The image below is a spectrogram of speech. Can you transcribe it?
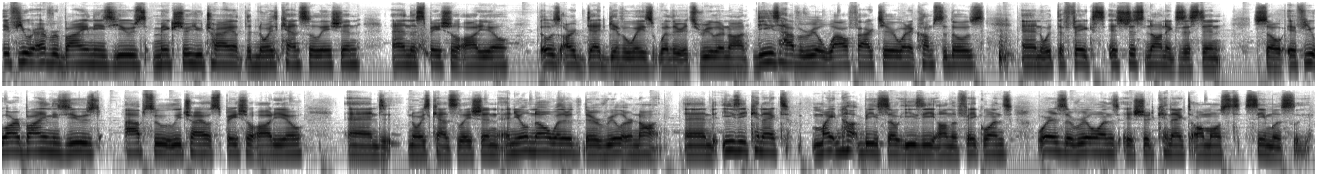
If you are ever buying these used, make sure you try out the noise cancellation and the spatial audio. Those are dead giveaways whether it's real or not. These have a real wow factor when it comes to those and with the fakes, it's just non-existent. So if you are buying these used, absolutely try out spatial audio and noise cancellation and you'll know whether they're real or not. And easy connect might not be so easy on the fake ones, whereas the real ones, it should connect almost seamlessly.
